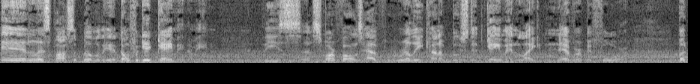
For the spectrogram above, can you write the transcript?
endless possibility. And don't forget gaming. I mean, these uh, smartphones have really kind of boosted gaming like never before. But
